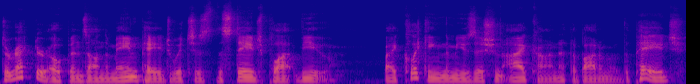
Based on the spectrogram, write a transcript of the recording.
Director opens on the main page, which is the stage plot view. By clicking the musician icon at the bottom of the page,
